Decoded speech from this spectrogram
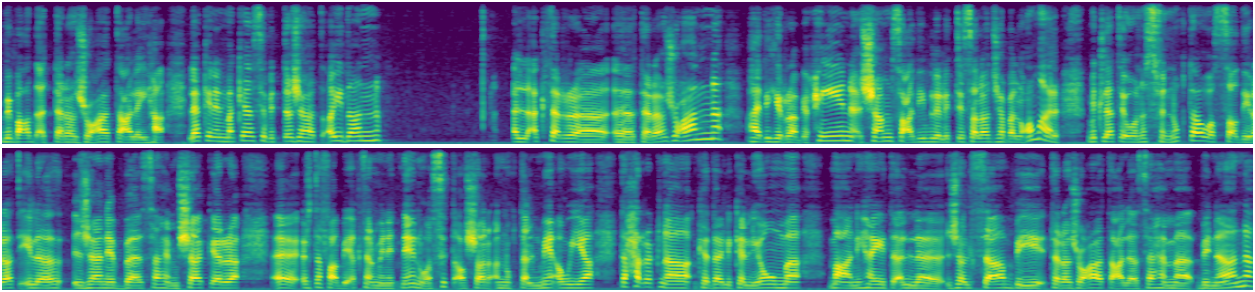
ببعض التراجعات عليها. لكن المكاسب اتجهت أيضا الأكثر آه، تراجعا. هذه الرابحين شمس عديب للاتصالات جبل عمر بثلاثة ونصف النقطة والصادرات إلى جانب سهم شاكر آه، ارتفع بأكثر من 2.16 النقطة المئوية. تحركنا كذلك اليوم مع نهاية الجلسة بتراجعات على سهم بنان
